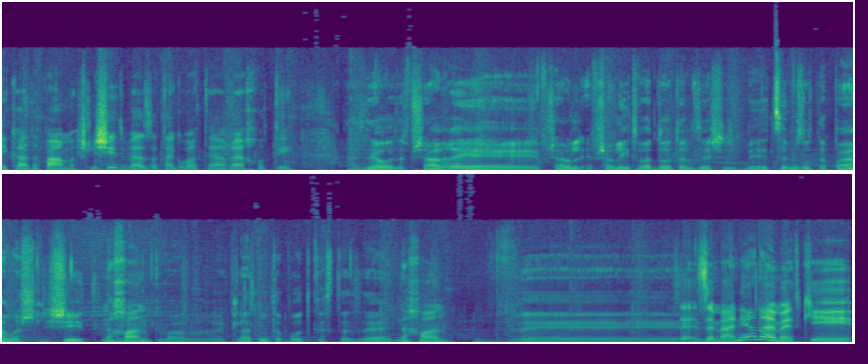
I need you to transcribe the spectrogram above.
לקראת הפעם השלישית, ואז אתה כבר תארח אותי. אז זהו, אז אפשר, אה, אפשר, אפשר להתוודות על זה שבעצם זאת הפעם השלישית. נכון. כבר הקלטנו את הפודקאסט הזה, נכון. ו... זה, זה מעניין האמת, כי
